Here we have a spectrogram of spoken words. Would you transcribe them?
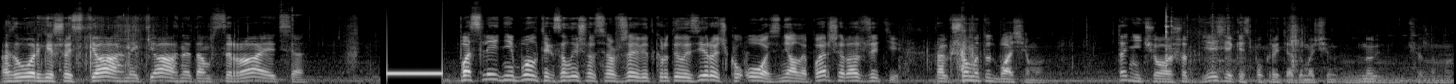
А Георгій щось тягне, тягне, там всирається. Послідній болтик залишився, вже відкрутили зірочку. О, зняли перший раз в житті. Так, що ми тут бачимо? Та нічого, що є якесь покриття, думаю, чи ну, нічого нема.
